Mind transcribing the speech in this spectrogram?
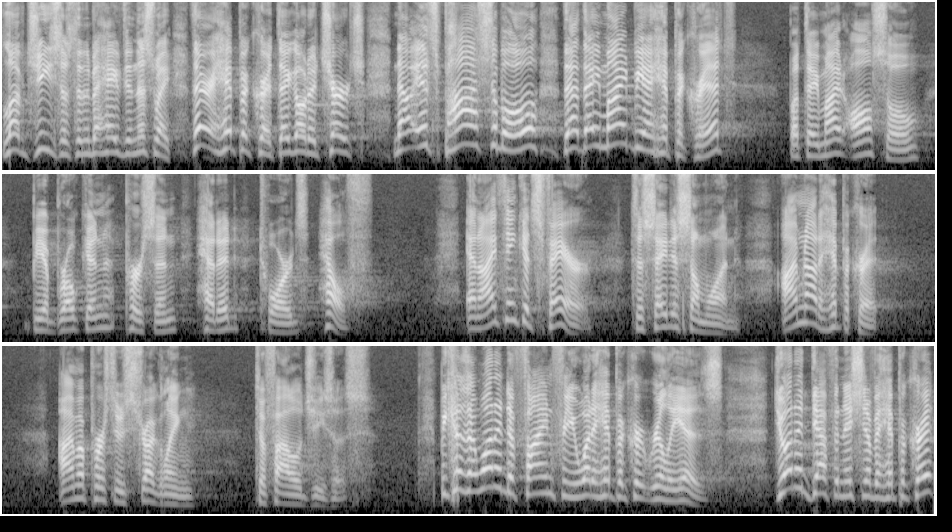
love Jesus and they behaved in this way. They're a hypocrite. They go to church. Now, it's possible that they might be a hypocrite, but they might also be a broken person headed towards health. And I think it's fair to say to someone, I'm not a hypocrite. I'm a person who's struggling to follow Jesus. Because I want to define for you what a hypocrite really is. Do you want a definition of a hypocrite?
